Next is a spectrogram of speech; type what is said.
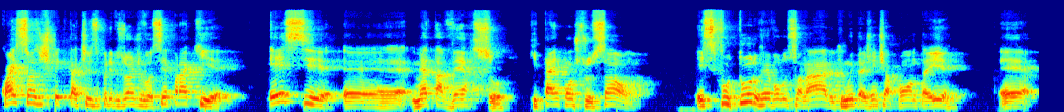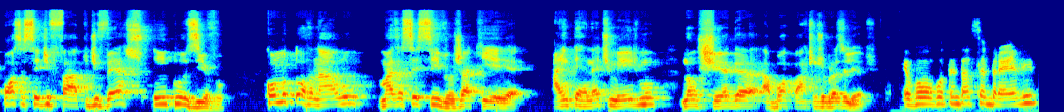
quais são as expectativas e previsões de você para que esse é, metaverso que está em construção, esse futuro revolucionário que muita gente aponta aí, é, possa ser de fato diverso e inclusivo. Como torná-lo mais acessível, já que a internet mesmo não chega a boa parte dos brasileiros. Eu vou, vou tentar ser breve.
